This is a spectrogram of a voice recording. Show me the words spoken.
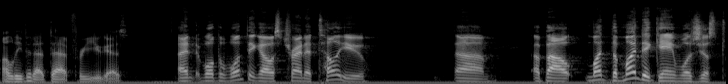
I'll leave it at that for you guys. And well, the one thing I was trying to tell you um, about Mon- the Monday game was just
